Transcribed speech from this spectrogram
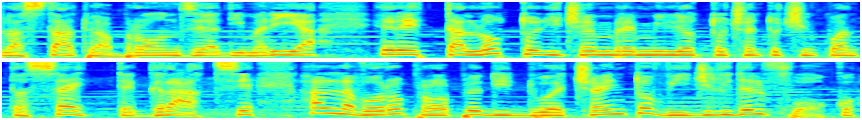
la statua bronzea di Maria, eretta l'8 dicembre 1857 grazie al lavoro proprio di 200 vigili del fuoco.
